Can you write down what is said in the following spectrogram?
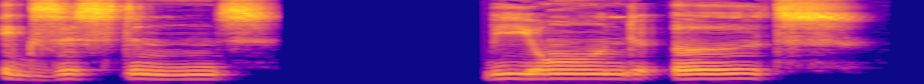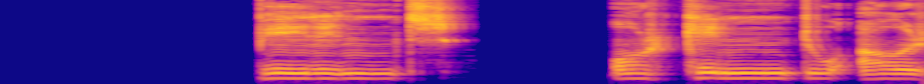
existence beyond earth's parent or kin to our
